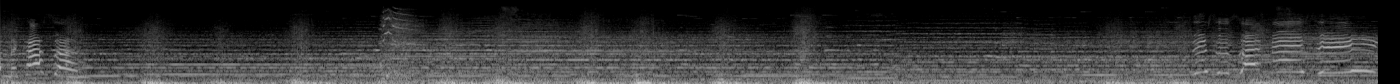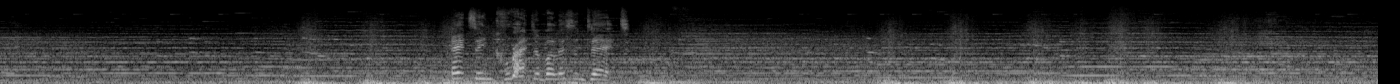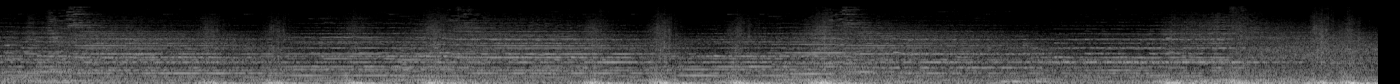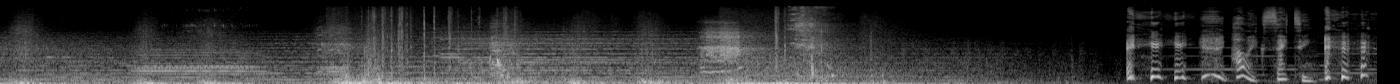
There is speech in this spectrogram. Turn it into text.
from the castle! This is amazing! It's incredible, isn't it? How exciting!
